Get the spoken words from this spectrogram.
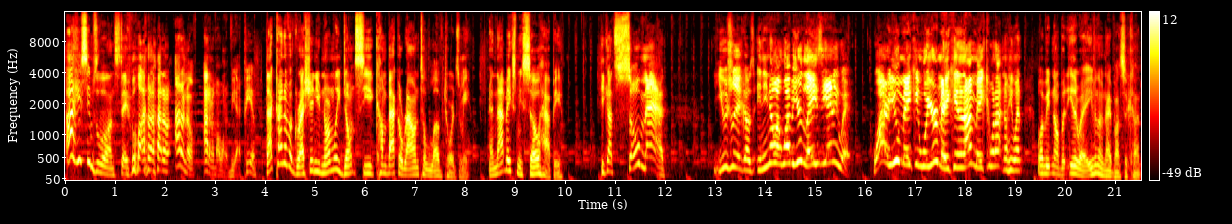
Ah, he seems a little unstable. I don't, I don't, I don't know. I don't know if I want to VIP him. That kind of aggression you normally don't see come back around to love towards me. And that makes me so happy. He got so mad. Usually it goes, and you know what, Wubby, you're lazy anyway. Why are you making what you're making and I'm making what I... No, he went, Wubby, no, but either way, even though Nightbot's a cunt,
